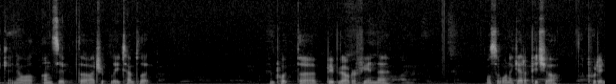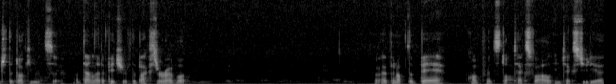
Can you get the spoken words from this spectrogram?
Okay, now I'll unzip the IEEE template and put the bibliography in there. Also want to get a picture put into the document, so I'll download a picture of the Baxter robot. I'll open up the bare conference.txt file in TeXstudio.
